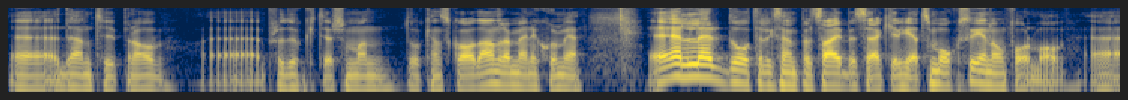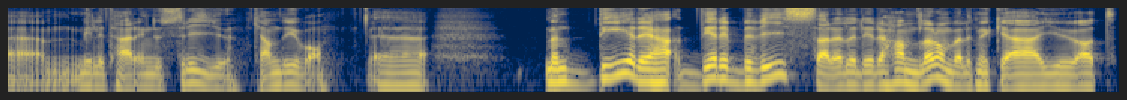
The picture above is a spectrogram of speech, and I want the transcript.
eh, den typen av eh, produkter som man då kan skada andra människor med. Eller då till exempel cybersäkerhet som också är någon form av eh, militär industri, kan det ju vara. Eh, men det det, det det bevisar, eller det det handlar om väldigt mycket är ju att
